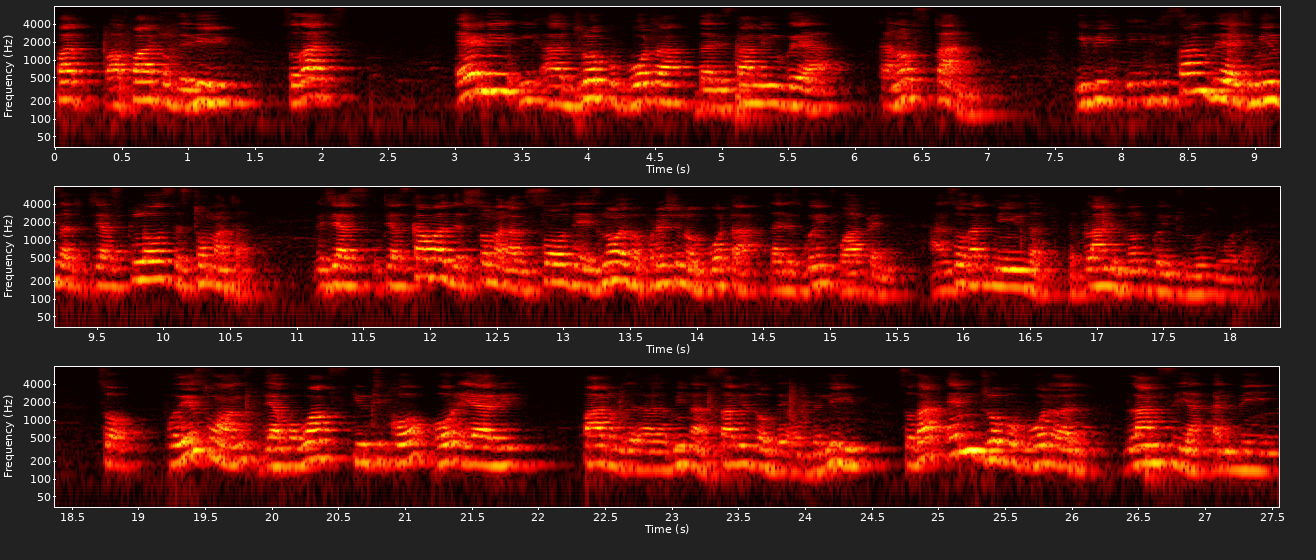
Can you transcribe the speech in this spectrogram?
part, part of the leaf so that any uh, drop of water that is coming there cannot stand. If it, if it stands there, it means that it has closed the stomata. It has, it has covered the stomata, and so there is no evaporation of water that is going to happen. And so that means that the plant is not going to lose water. So for these ones, they have a wax cuticle or airy part of the uh, I mean, a surface of the of the leaf, so that any drop of water that lands here can be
